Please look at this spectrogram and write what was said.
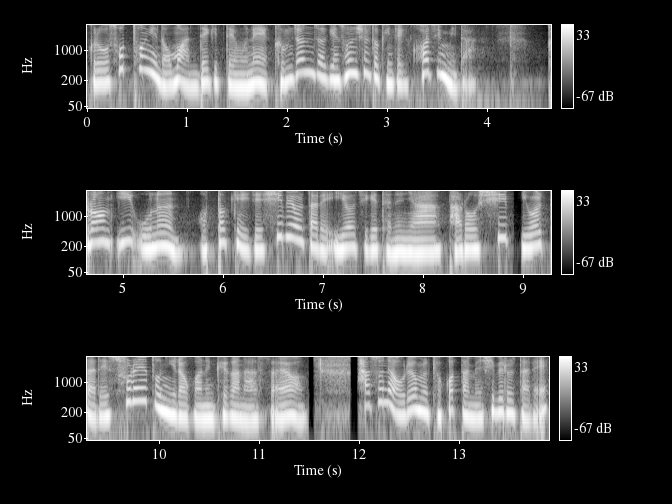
그리고 소통이 너무 안 되기 때문에 금전적인 손실도 굉장히 커집니다. 그럼 이 운은 어떻게 이제 12월 달에 이어지게 되느냐 바로 12월 달에 수레둔이라고 하는 괴가 나왔어요. 하순의 어려움을 겪었다면 11월 달에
